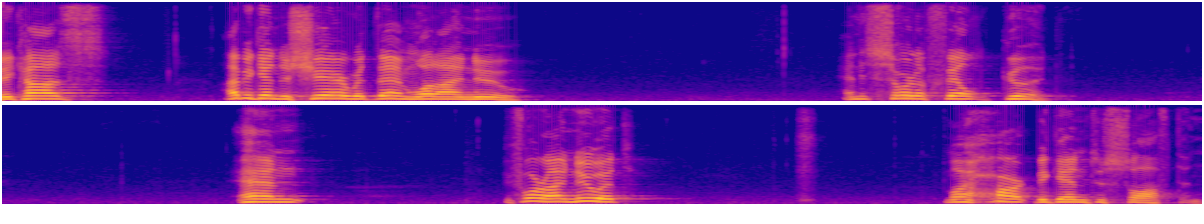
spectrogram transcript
Because I began to share with them what I knew. And it sort of felt good. And before I knew it, my heart began to soften.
